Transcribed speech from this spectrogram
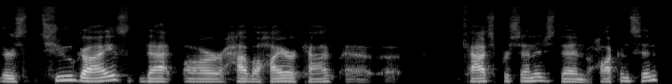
there's two guys that are have a higher catch, uh, uh, catch percentage than Hockenson.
